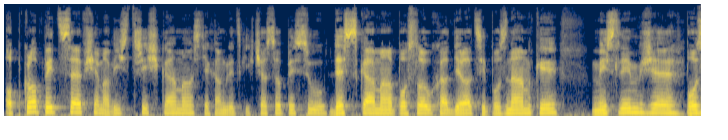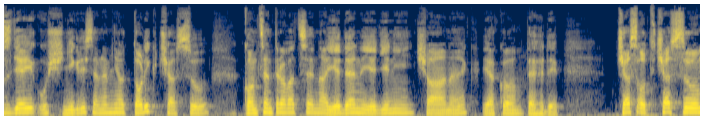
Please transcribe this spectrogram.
obklopit se všema výstřižkama z těch anglických časopisů, deskama, poslouchat, dělat si poznámky. Myslím, že později už nikdy jsem neměl tolik času koncentrovat se na jeden jediný článek jako tehdy. Čas od času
